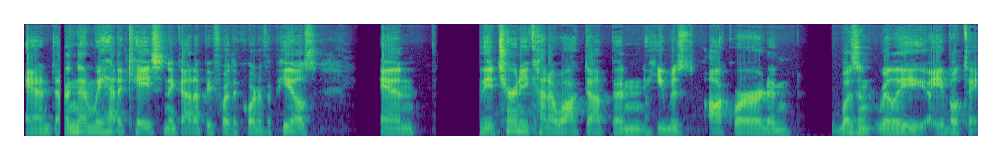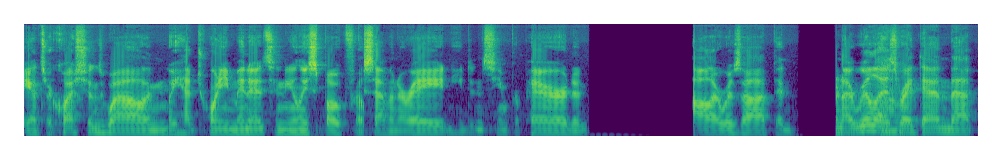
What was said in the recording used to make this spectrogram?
And and then we had a case, and it got up before the Court of Appeals, and the attorney kind of walked up, and he was awkward and wasn't really able to answer questions well. And we had 20 minutes and he only spoke for seven or eight and he didn't seem prepared. And collar was up. And, and I realized wow. right then that,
